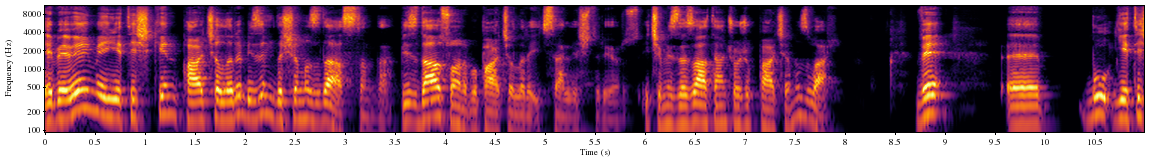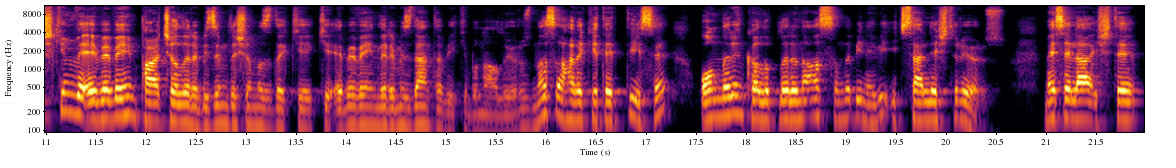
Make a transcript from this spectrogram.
ebeveyn ve yetişkin parçaları bizim dışımızda aslında. Biz daha sonra bu parçaları içselleştiriyoruz. İçimizde zaten çocuk parçamız var. Ve e, bu yetişkin ve ebeveyn parçaları bizim dışımızdaki ki ebeveynlerimizden tabii ki bunu alıyoruz. Nasıl hareket ettiyse onların kalıplarını aslında bir nevi içselleştiriyoruz. Mesela işte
